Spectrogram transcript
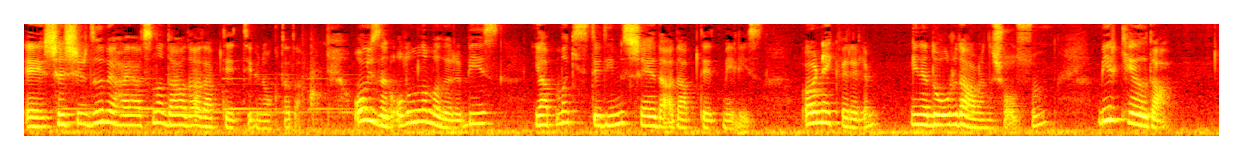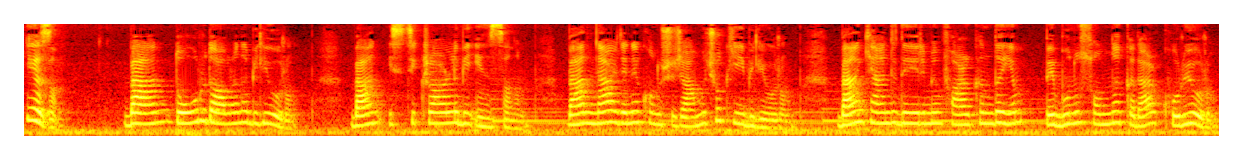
e, şaşırdığı ve hayatına daha da adapte ettiği bir noktada. O yüzden olumlamaları biz yapmak istediğimiz şeye de adapte etmeliyiz. Örnek verelim, yine doğru davranış olsun. Bir kağıda yazın. Ben doğru davranabiliyorum. Ben istikrarlı bir insanım. Ben nerede ne konuşacağımı çok iyi biliyorum. Ben kendi değerimin farkındayım ve bunu sonuna kadar koruyorum.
